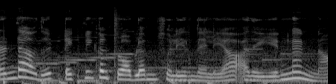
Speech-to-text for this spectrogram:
ரெண்டாவது டெக்னிக்கல் ப்ராப்ளம் சொல்லியிருந்தேன் இல்லையா? அது என்னன்னா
